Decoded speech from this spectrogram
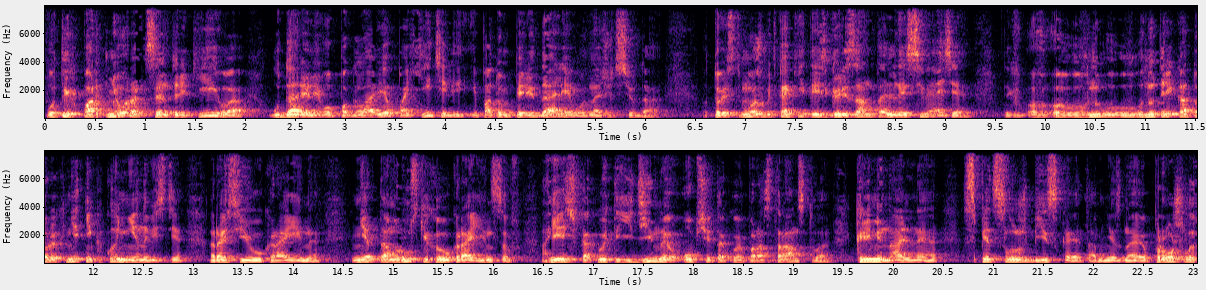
вот их партнеры в центре Киева ударили его по голове, похитили и потом передали его, значит, сюда. То есть, может быть, какие-то есть горизонтальные связи, вну- внутри которых нет никакой ненависти России и Украины, нет там русских и украинцев, а есть какое-то единое общее такое пространство, криминальное, спецслужбистское, там, не знаю, прошлых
